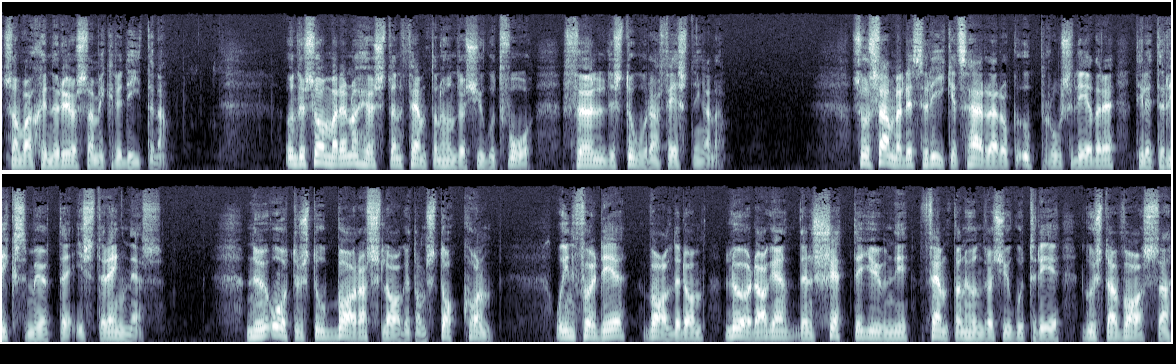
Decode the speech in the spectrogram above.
som var generösa med krediterna. Under sommaren och hösten 1522 föll de stora fästningarna. Så samlades rikets herrar och upprorsledare till ett riksmöte i Strängnäs. Nu återstod bara slaget om Stockholm och inför det valde de lördagen den 6 juni 1523 Gustav Vasa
